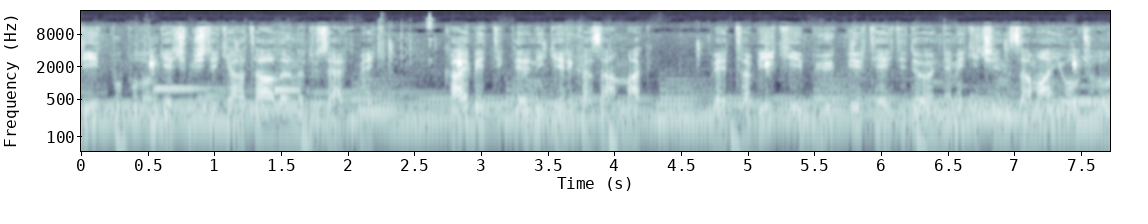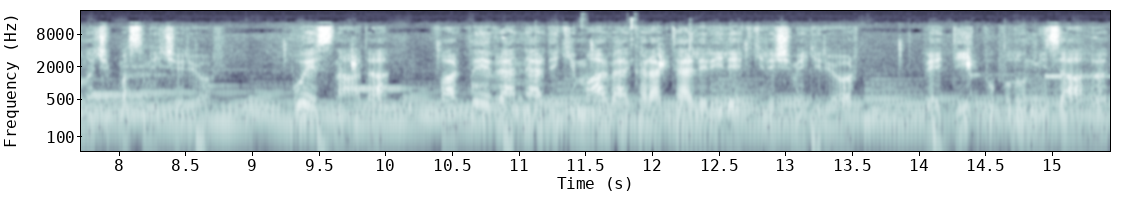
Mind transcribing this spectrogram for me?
Deadpool'un geçmişteki hatalarını düzeltmek, kaybettiklerini geri kazanmak ve tabii ki büyük bir tehdidi önlemek için zaman yolculuğuna çıkmasını içeriyor. Bu esnada, farklı evrenlerdeki Marvel karakterleriyle etkileşime giriyor ve Deadpool'un mizahı,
